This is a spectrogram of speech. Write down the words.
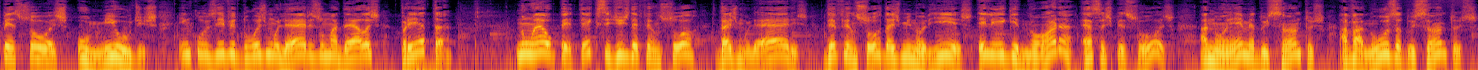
pessoas humildes, inclusive duas mulheres, uma delas preta. Não é o PT que se diz defensor das mulheres, defensor das minorias. Ele ignora essas pessoas? A Noêmia dos Santos, a Vanusa dos Santos?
